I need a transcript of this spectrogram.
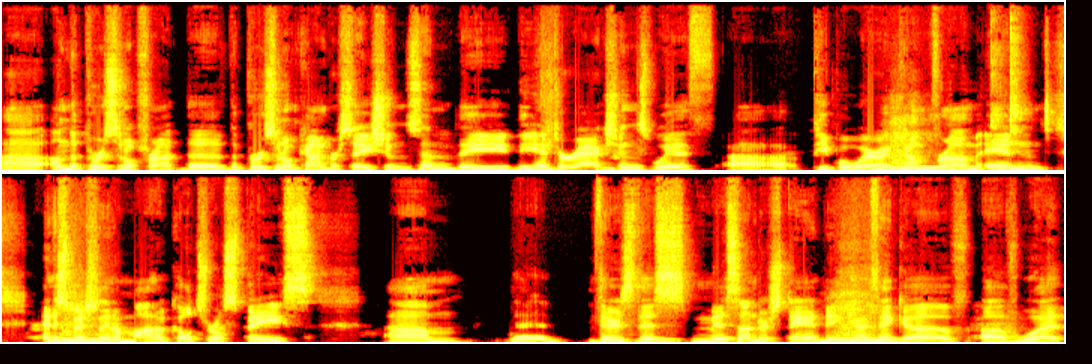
uh, on the personal front, the the personal conversations and the the interactions with uh, people where I come from, and and especially in a monocultural space, um, there's this misunderstanding I think of of what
